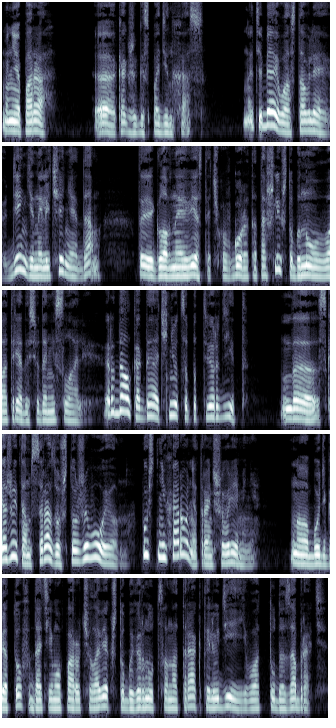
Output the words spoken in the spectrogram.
«Мне пора». «А как же господин Хас?» «На тебя его оставляю, деньги на лечение дам. Ты, главное, весточку в город отошли, чтобы нового отряда сюда не слали. Эрдал, когда очнется, подтвердит. Да скажи там сразу, что живой он, пусть не хоронят раньше времени. Но будь готов дать ему пару человек, чтобы вернуться на тракт и людей его оттуда забрать.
